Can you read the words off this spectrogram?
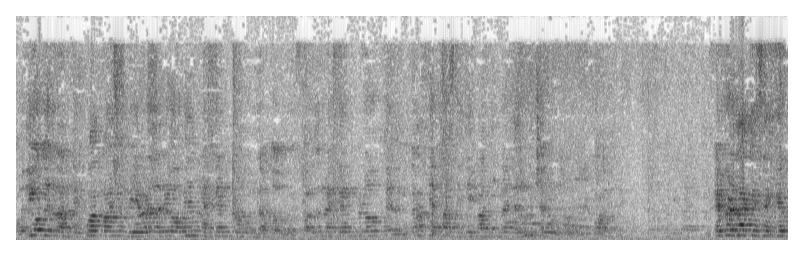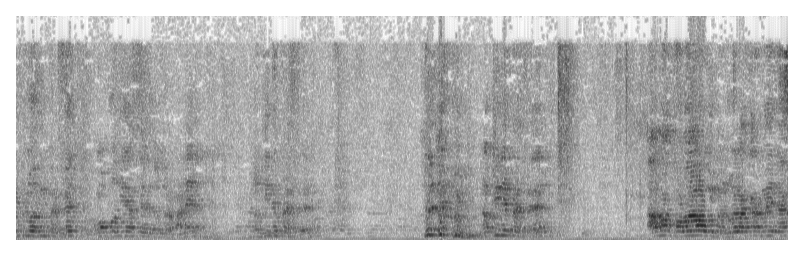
Os digo que durante cuatro años Villaverde del Río habido un ejemplo contra todo esto, ha un ejemplo de democracia participativa y de lucha contra los recortes. Es verdad que ese ejemplo es imperfecto, ¿cómo podría ser de otra manera? No tiene precedentes. no tiene precedentes. Ama Colau y Manuela Carmena,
